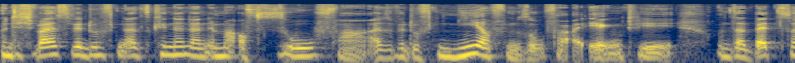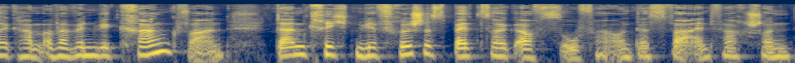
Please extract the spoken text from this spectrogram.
Und ich weiß, wir durften als Kinder dann immer aufs Sofa. Also wir durften nie auf dem Sofa irgendwie unser Bettzeug haben. Aber wenn wir krank waren, dann kriegten wir frisches Bettzeug aufs Sofa. Und das war einfach schon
